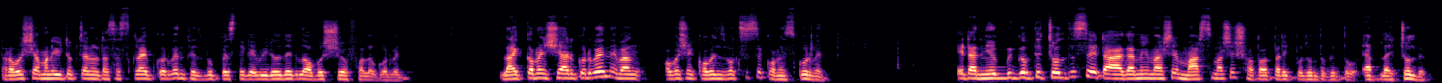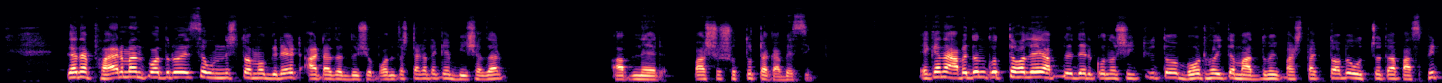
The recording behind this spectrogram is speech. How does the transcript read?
তারা অবশ্যই আমার ইউটিউব চ্যানেলটা সাবস্ক্রাইব করবেন ফেসবুক পেজ থেকে ভিডিও দেখলে অবশ্যই ফলো করবেন। লাইক কমেন্ট শেয়ার করবেন এবং অবশ্যই কমেন্টস বক্সে কমেন্টস করবেন। এটা নিয়োগ বিজ্ঞপ্তি চলতেছে, এটা আগামী মাসে, মার্চ মাসে সতেরো তারিখ পর্যন্ত কিন্তু অ্যাপ্লাই চলবে। এখানে ফায়ারম্যান পদ রয়েছে, উনিশতম গ্রেড আট হাজার দুইশো পঞ্চাশ টাকা থেকে বিশ হাজার আপনার পাঁচশো সত্তর টাকা বেসিক এখানে আবেদন করতে হলে আপনাদের কোনো স্বীকৃত বোর্ড হইতে মাধ্যমিক পাশ থাকতে হবে, উচ্চতা পাঁচ ফিট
